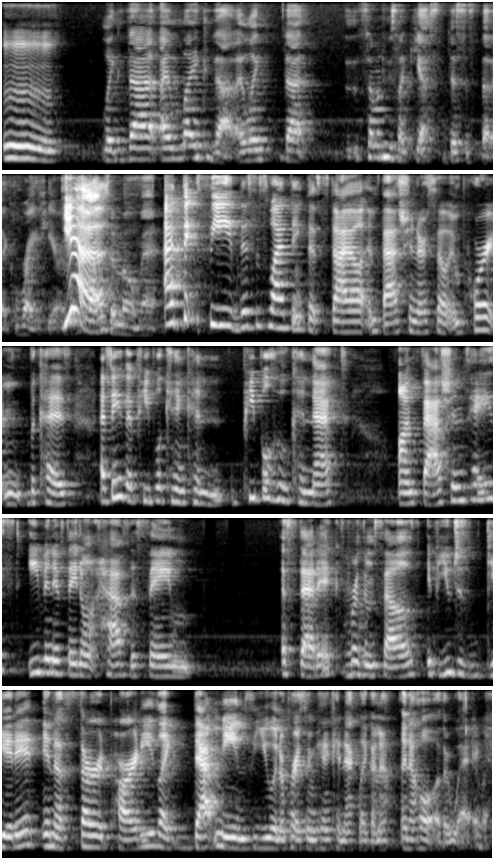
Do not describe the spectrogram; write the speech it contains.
Mm. Like that, I like that. I like that someone who's like, yes, this aesthetic right here. Yeah, that's a moment. I think. See, this is why I think that style and fashion are so important because I think that people can can people who connect on fashion taste, even if they don't have the same aesthetic for mm-hmm. themselves, if you just get it in a third party, like that means you and a person can connect like in a, in a whole other way. Right.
